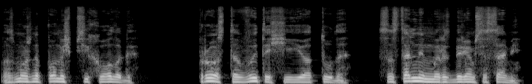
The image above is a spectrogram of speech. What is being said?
Возможно, помощь психолога. Просто вытащи ее оттуда. С остальным мы разберемся сами.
